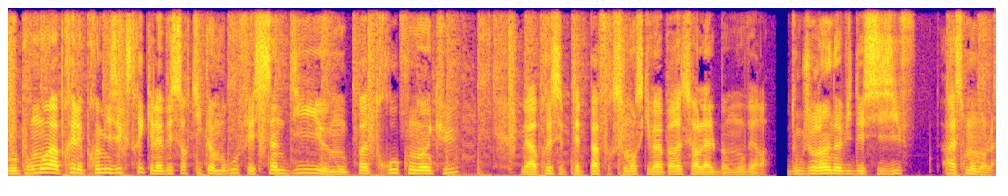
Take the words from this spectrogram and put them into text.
Bon, pour moi, après les premiers extraits qu'elle avait sortis comme Roof et Sandy euh, m'ont pas trop convaincu. Mais après, c'est peut-être pas forcément ce qui va apparaître sur l'album, on verra. Donc j'aurai un avis décisif à ce moment-là.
